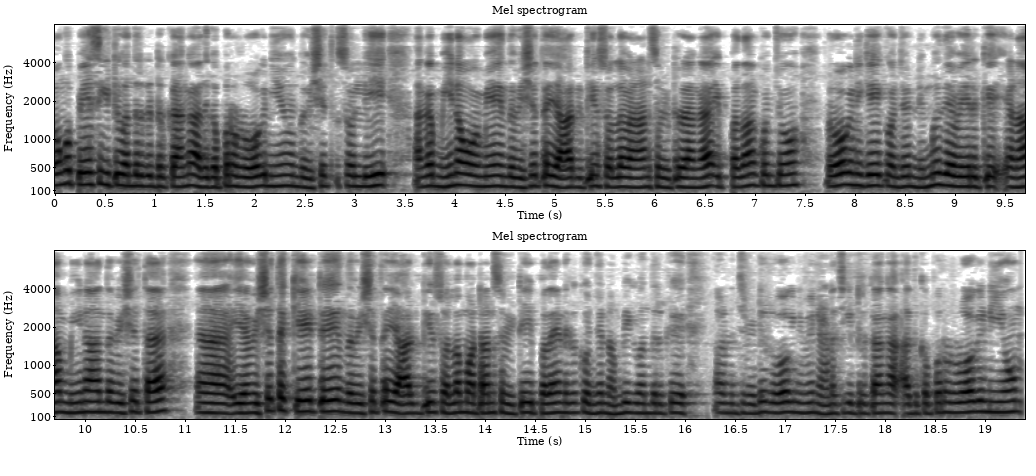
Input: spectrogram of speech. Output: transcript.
அவங்க பேசிக்கிட்டு வந்துருக்கிட்டு இருக்காங்க. அதுக்கப்புறம் ரோகிணியும் இந்த விஷயத்த சொல்லி அங்கே மீனவுமே இந்த விஷயத்த யார்கிட்டையும் சொல்ல வேணாம்னு சொல்லிட்டுறாங்க இப்போ தான் கொஞ்சம் ரோகிணிக்கே கொஞ்சம் நிம்மதியாகவே இருக்குது ஏன்னா மீனா இந்த விஷயத்த என் விஷயத்த கேட்டு இந்த விஷயத்த யார்கிட்டையும் சொல்ல மாட்டான்னு சொல்லிட்டு இப்போ தான் எனக்கு கொஞ்சம் நம்பிக்கை வந்திருக்கு அப்படின்னு சொல்லிட்டு ரோகிணியுமே நினச்சிக்கிட்டு இருக்காங்க. அதுக்கப்புறம் ரோகிணியும்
